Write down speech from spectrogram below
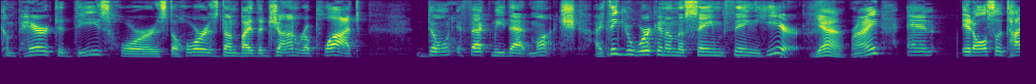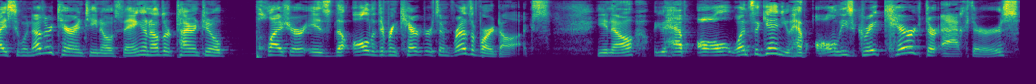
compared to these horrors, the horrors done by the genre plot. Don't affect me that much. I think you're working on the same thing here. Yeah. Right? And it also ties to another Tarantino thing, another Tarantino pleasure is the all the different characters in Reservoir Dogs. You know, you have all once again, you have all these great character actors,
